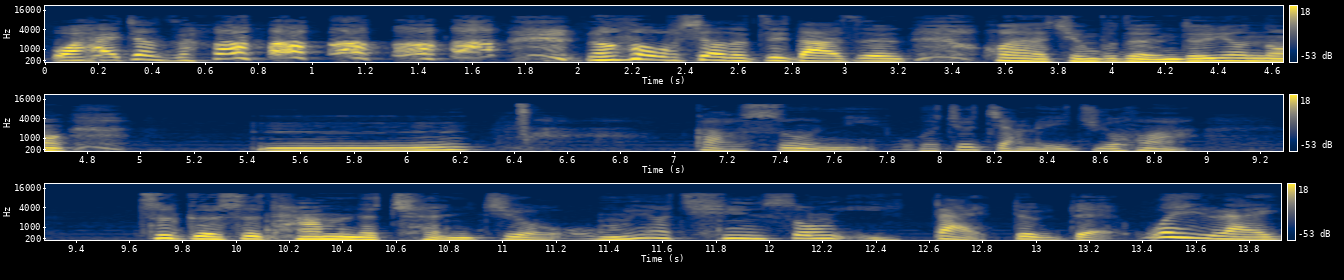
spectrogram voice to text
我还这样子，哈哈哈哈哈，然后我笑的最大声。后来全部的人都用那种，嗯，告诉你，我就讲了一句话，这个是他们的成就，我们要轻松以待，对不对？未来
